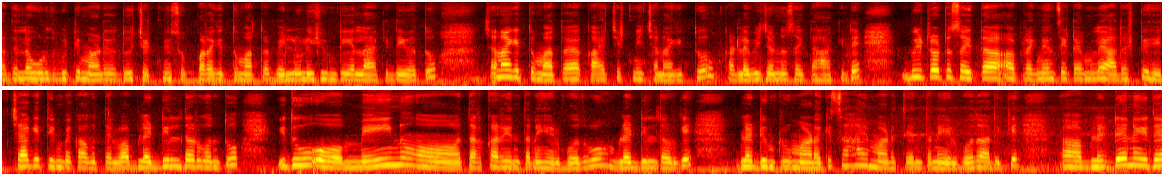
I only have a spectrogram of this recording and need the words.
ಅದೆಲ್ಲ ಹುರಿದ್ಬಿಟ್ಟು ಮಾಡಿರೋದು ಚಟ್ನಿ ಸೂಪರಾಗಿತ್ತು. ಮಾತ್ರ ಬೆಳ್ಳುಳ್ಳಿ, ಶುಂಠಿ ಎಲ್ಲ ಹಾಕಿದ್ದೆ ಇವತ್ತು. ಚೆನ್ನಾಗಿತ್ತು ಮಾತ್ರ. ಕಾಯಿ ಚಟ್ನಿ ಚೆನ್ನಾಗಿತ್ತು. ಕಡಲೆ ಬೀಜನೂ ಸಹಿತ ಹಾಕಿದ್ದೆ. ಬೀಟ್ರೋಟು ಸಹಿತ ಪ್ರೆಗ್ನೆನ್ಸಿ ಟೈಮಲ್ಲಿ ಆದಷ್ಟು ಹೆಚ್ಚಾಗಿ ತಿನ್ನಬೇಕಾಗುತ್ತೆ ಅಲ್ವಾ ಬ್ಲಡ್ ಇಲ್ದವ್ರಿಗಂತೂ ಇದು ಮೇಯ್ನು ತರಕಾರಿ ಅಂತಲೇ ಹೇಳ್ಬೋದು. ಬ್ಲಡ್ ಇಲ್ದವ್ರಿಗೆ. ಬ್ಲಡ್ ಇಂಪ್ರೂವ್ ಮಾಡೋಕ್ಕೆ ಸಹಾಯ ಮಾಡುತ್ತೆ ಅಂತಲೇ ಹೇಳ್ಬೋದು. ಅದಕ್ಕೆ ಬ್ಲಡ್ ಏನೋ ಇದೆ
